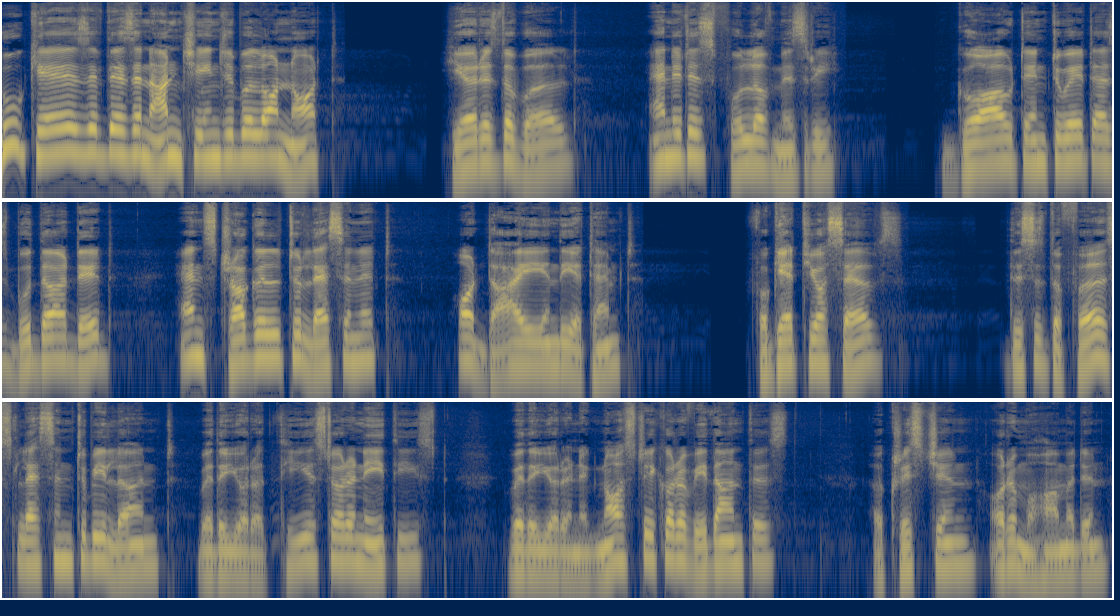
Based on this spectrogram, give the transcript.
Who cares if there's an unchangeable or not? Here is the world, and it is full of misery. Go out into it as Buddha did, and struggle to lessen it, or die in the attempt. Forget yourselves. This is the first lesson to be learnt, whether you're a theist or an atheist, whether you're an agnostic or a Vedantist, a Christian or a Mohammedan.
